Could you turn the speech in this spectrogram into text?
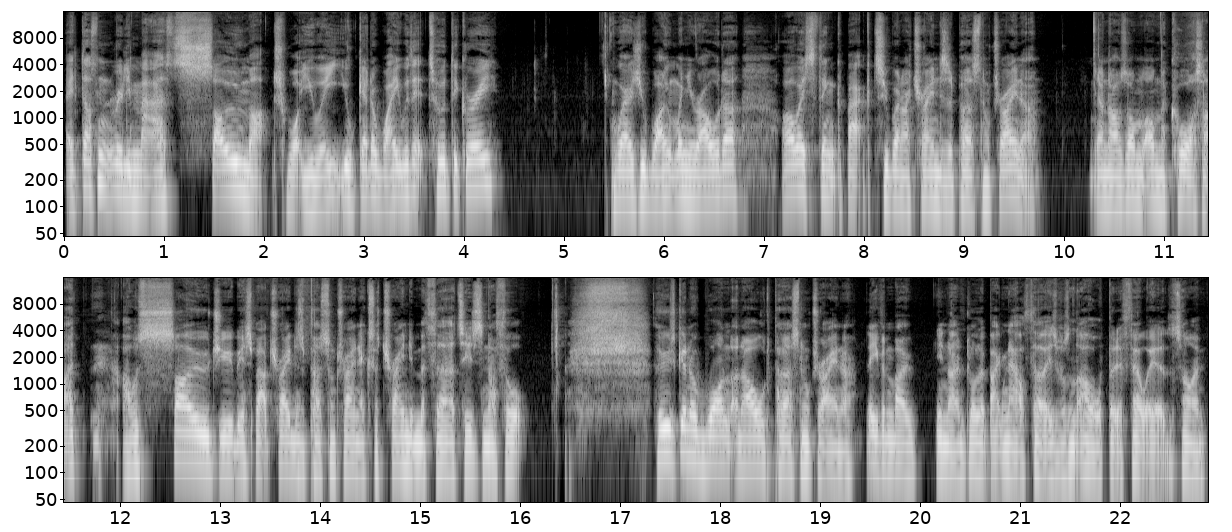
it doesn't really matter so much what you eat. You'll get away with it to a degree, whereas you won't when you're older. I always think back to when I trained as a personal trainer and I was on, on the course. I I was so dubious about training as a personal trainer because I trained in my 30s and I thought, who's going to want an old personal trainer? Even though, you know, blow it back now, 30s wasn't old, but it felt it at the time.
